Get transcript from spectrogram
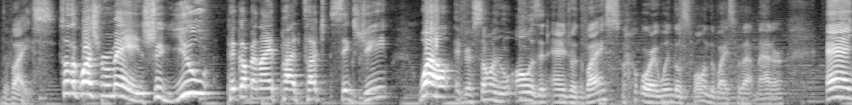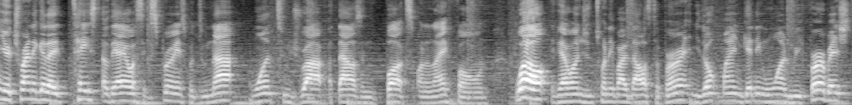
device. So the question remains, should you pick up an iPod Touch 6G? Well, if you're someone who owns an Android device, or a Windows Phone device for that matter, and you're trying to get a taste of the iOS experience but do not want to drop a thousand bucks on an iPhone, well, if you have $125 to burn and you don't mind getting one refurbished,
